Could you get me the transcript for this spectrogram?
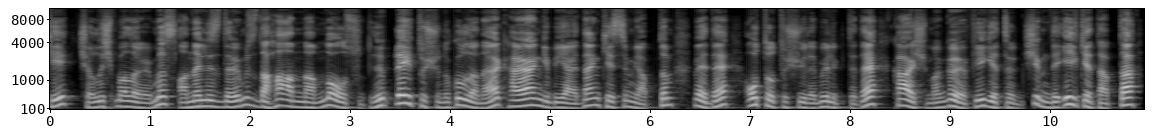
ki çalışmalarımız, analizlerimiz daha anlamlı olsun. Replay tuşunu kullanarak herhangi bir yerden kesim yaptım ve de auto tuşuyla birlikte de karşıma grafiği getirdim. Şimdi ilk etapta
